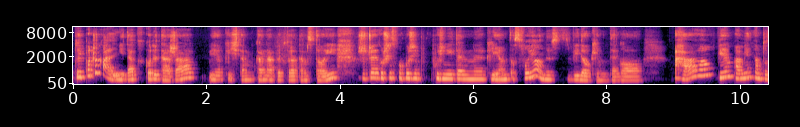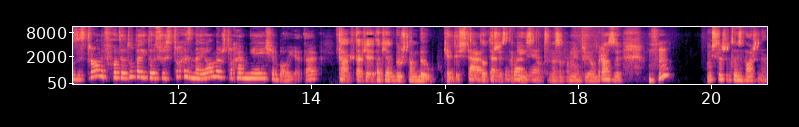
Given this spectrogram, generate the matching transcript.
tej poczekalni, tak? Korytarza, jakiejś tam kanapy, która tam stoi, że człowiek już jest później, później ten klient oswojony z widokiem tego aha, wiem, pamiętam to ze strony, wchodzę tutaj i to jest już trochę znajome, już trochę mniej się boję, tak? Tak, tak, tak jakby już tam był kiedyś. Tak, to, to tak, też jest dokładnie. takie istotne, zapamiętuję obrazy. Mhm. Myślę, że to jest ważne.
